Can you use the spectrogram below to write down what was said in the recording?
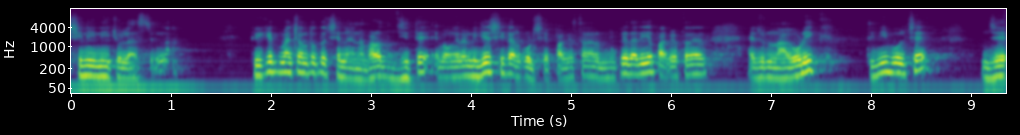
ছিনিয়ে নিয়ে চলে আসছে না ক্রিকেট ম্যাচ অন্তত ছেনে না। ভারত জিতে এবং এরা নিজে স্বীকার করছে। পাকিস্তানের বুকে দাঁড়িয়ে পাকিস্তানের একজন নাগরিক, তিনি বলছে যে,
